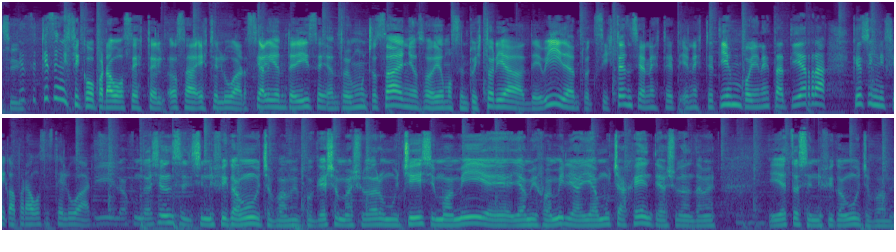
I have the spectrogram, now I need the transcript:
Sí. ¿Qué, qué significó para vos este, o sea, este lugar? Si alguien te dice dentro de muchos años, o digamos en tu historia de vida, en tu existencia en este, en este tiempo y en esta tierra, ¿qué significa para vos este lugar? Y la fundación significa mucho para mí, porque ellos me ayudaron muchísimo a mí eh, y a mi familia, y a mucha gente ayudan también. Y esto significa mucho para mí.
